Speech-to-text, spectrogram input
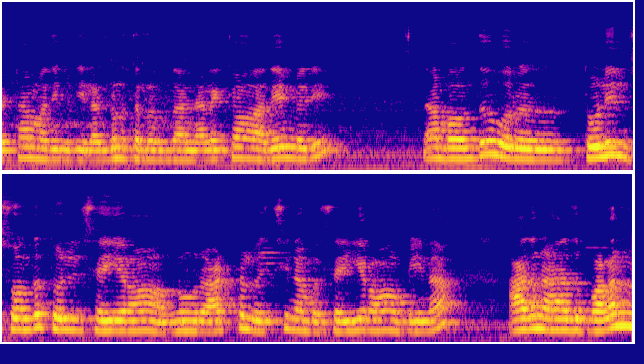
எட்டாம் அதிபதி லக்னத்தில் இருந்தால் நிலைக்கும். அதேமாரி நம்ம வந்து ஒரு தொழில் சொந்த தொழில் செய்கிறோம் நூறு ஆட்கள் வச்சு நம்ம செய்கிறோம் அப்படின்னா அதனை அது பலன்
